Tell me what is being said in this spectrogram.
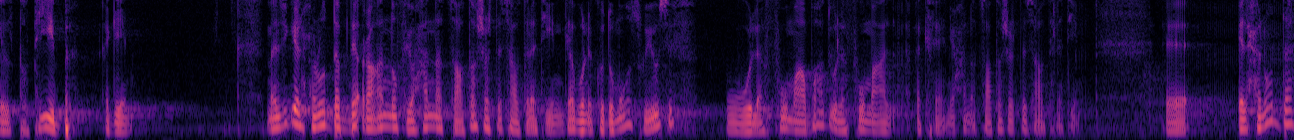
التطيب أجين مزيج الحنوط ده بنقرأ عنه في يوحنا 19 39 جابوا نيكوديموس ويوسف ولفوه مع بعض ولفوه مع الأكفان يوحنا 19 39 الحنوط ده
